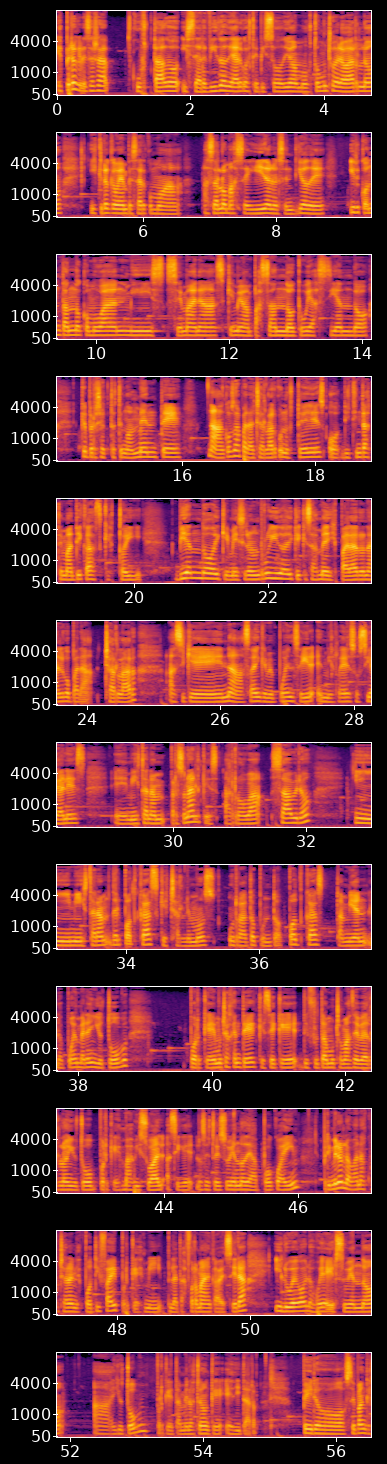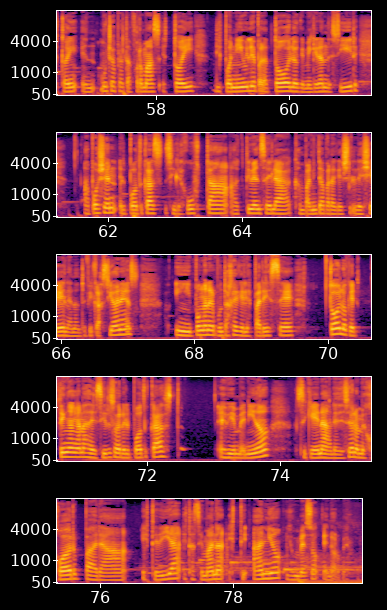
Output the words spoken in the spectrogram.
Espero que les haya gustado y servido de algo este episodio. Me gustó mucho grabarlo y creo que voy a empezar como a hacerlo más seguido en el sentido de ir contando cómo van mis semanas, qué me van pasando, qué voy haciendo, qué proyectos tengo en mente. Nada, cosas para charlar con ustedes o distintas temáticas que estoy viendo y que me hicieron ruido y que quizás me dispararon algo para charlar. Así que nada, saben que me pueden seguir en mis redes sociales, eh, mi Instagram personal que es arroba sabro y mi Instagram del podcast que es charlemos un. También lo pueden ver en YouTube porque hay mucha gente que sé que disfruta mucho más de verlo en YouTube porque es más visual, así que los estoy subiendo de a poco ahí. Primero lo van a escuchar en Spotify porque es mi plataforma de cabecera y luego los voy a ir subiendo YouTube porque también los tengo que editar. Pero sepan que estoy en muchas plataformas, estoy disponible para todo lo que me quieran decir. Apoyen el podcast si les gusta, actívense la campanita para que les lleguen las notificaciones y pongan el puntaje que les parece. Todo lo que tengan ganas de decir sobre el podcast es bienvenido. Así que nada, les deseo lo mejor para este día, esta semana, este año y un beso enorme.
